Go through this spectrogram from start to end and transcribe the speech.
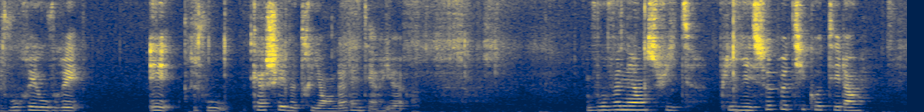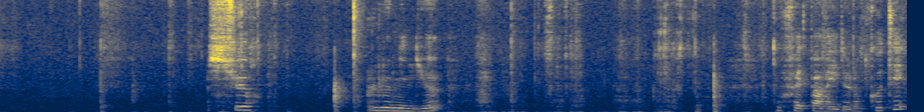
Vous réouvrez et vous cachez le triangle à l'intérieur. Vous venez ensuite plier ce petit côté là sur le milieu. Vous faites pareil de l'autre côté.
